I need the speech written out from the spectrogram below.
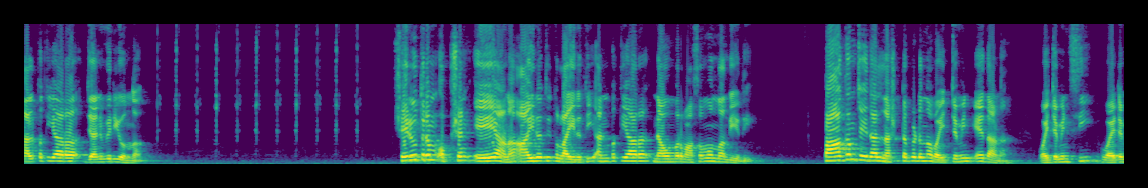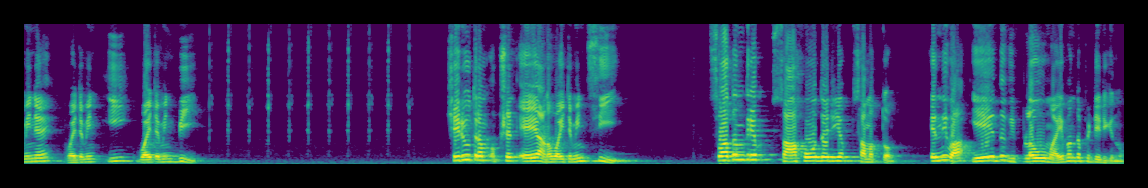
നാൽപ്പത്തി ആറ് ജനുവരി ഒന്ന്. ശരിയുത്തരം ഓപ്ഷൻ എ ആണ് ആയിരത്തി തൊള്ളായിരത്തി അൻപത്തി ആറ് നവംബർ മാസം ഒന്നാം തീയതി. പാകം ചെയ്താൽ നഷ്ടപ്പെടുന്ന വൈറ്റമിൻ ഏതാണ്? Vitamin C vitamin A vitamin E vitamin B ശരിയുത്തരം ഓപ്ഷൻ എ ആണ് വൈറ്റമിൻ സി സ്വാതന്ത്ര്യം സാഹോദര്യം സമത്വം എന്നിവ ഏത് വിപ്ലവവുമായി ബന്ധപ്പെട്ടിരിക്കുന്നു?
